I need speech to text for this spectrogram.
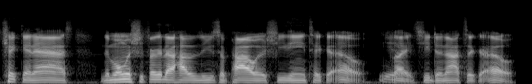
kicking ass. The moment she figured out how to use her power, she didn't take a L. Yeah. Like she did not take a L.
